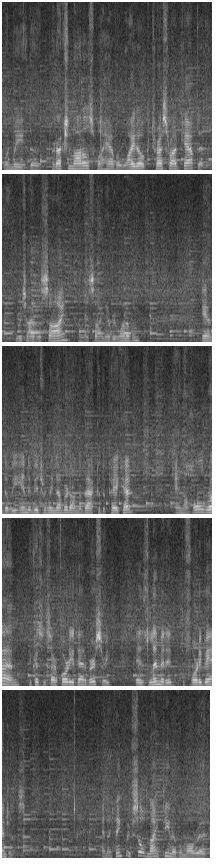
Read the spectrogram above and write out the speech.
when we, the production models will have a white oak truss rod cap that, which I will sign. I will sign every one of them. And they'll be individually numbered on the back of the peg head. And the whole run, because it's our 40th anniversary, is limited to 40 banjos. And I think we've sold 19 of them already.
